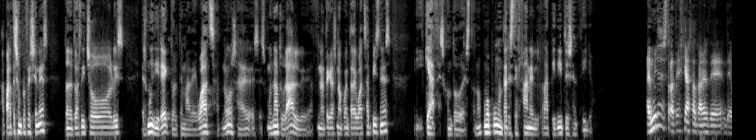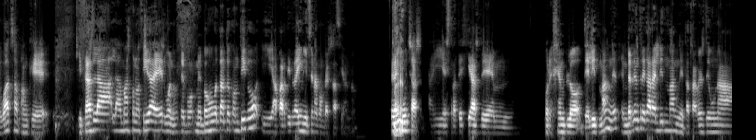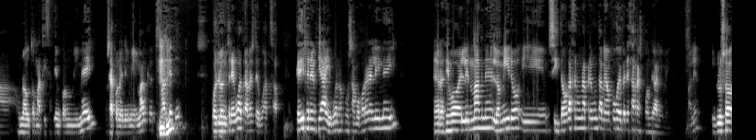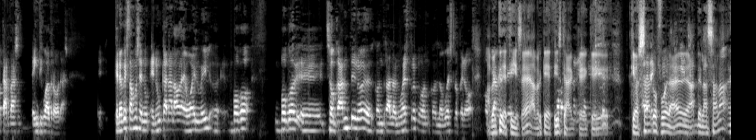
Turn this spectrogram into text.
aparte son profesiones donde tú has dicho, Luis, es muy directo el tema de WhatsApp, ¿no? O sea, es, muy natural. Al final te creas una cuenta de WhatsApp Business ¿Y qué haces con todo esto? ¿no? ¿Cómo puedo montar este funnel rapidito y sencillo? Hay muchas estrategias a través de, WhatsApp, aunque quizás la, más conocida es, bueno, me pongo en contacto contigo y a partir de ahí inicio una conversación. ¿no? Pero hay muchas. Hay estrategias de, por ejemplo, de lead magnet. En vez de entregar el lead magnet a través de una, una automatización con un email, o sea, con el email marketing, uh -huh. pues lo entrego a través de WhatsApp. ¿Qué diferencia hay? Bueno, pues a lo mejor en el email eh, recibo el lead magnet, lo miro y si tengo que hacer una pregunta me da un poco de pereza responder al email, ¿vale? Incluso tardas 24 horas. Creo que estamos en un, en un canal ahora de Wildmail eh, un poco, un poco eh, chocante, ¿no? Contra lo nuestro con, con, lo vuestro, pero... A ver qué decís, ¿eh? A ver qué decís, que, que, que, que os saco fuera, ¿eh? De la, de la sala.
